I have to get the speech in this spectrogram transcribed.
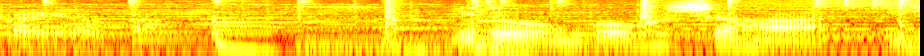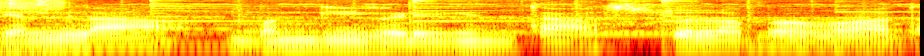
ಪ್ರಯೋಗ. ಇದು ಬಹುಶಃ ಎಲ್ಲ ಭಂಗಿಗಳಿಗಿಂತ ಸುಲಭವಾದ,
